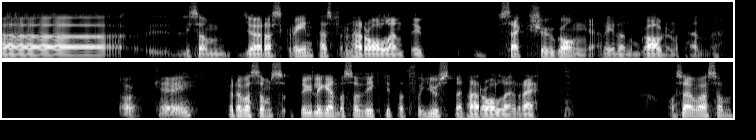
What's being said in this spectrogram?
uh, liksom göra screentest för den här rollen typ 6-7 gånger innan de gav den åt henne. Okej. För det var som, tydligen så viktigt att få just den här rollen rätt. Och sen var som,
